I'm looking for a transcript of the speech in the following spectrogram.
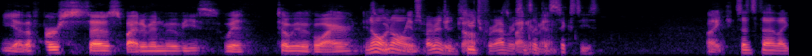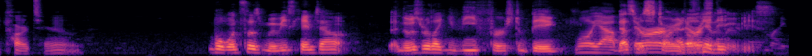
Yeah, the first set of Spider-Man movies with Tobey Maguire. No, no, really Spider Man's been kicked huge off forever since like the '60s, Like, since that like cartoon. but once those movies came out, those were like the first big. well, yeah, but That's what were, started all were these movies. like,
